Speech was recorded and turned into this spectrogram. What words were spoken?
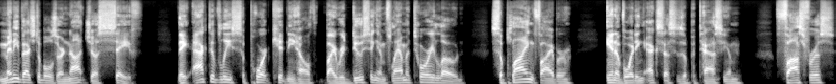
many vegetables are not just safe, they actively support kidney health by reducing inflammatory load, supplying fiber, in avoiding excesses of potassium, phosphorus,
